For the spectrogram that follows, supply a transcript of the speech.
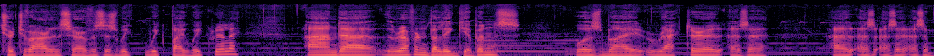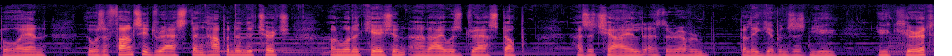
Church of Ireland services week, week by week, really. And uh, the Reverend Billy Gibbons was my rector as a, as, as, a, as a boy. And there was a fancy dress thing happened in the church on one occasion, and I was dressed up as a child as the Reverend Billy Gibbons' new, new curate.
